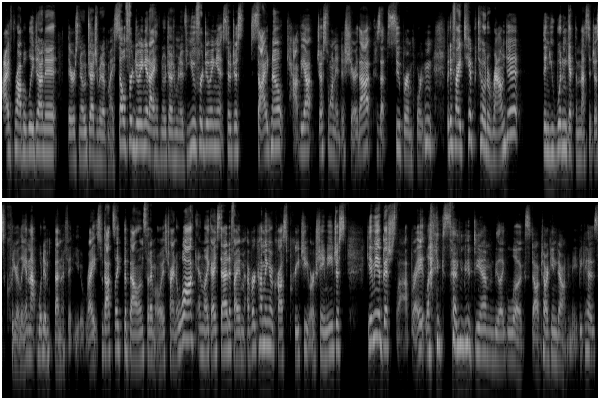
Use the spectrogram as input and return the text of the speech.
I've probably done it. There's no judgment of myself for doing it. I have no judgment of you for doing it. So, just side note, caveat, just wanted to share that because that's super important. But if I tiptoed around it, then you wouldn't get the messages clearly and that wouldn't benefit you, right? So that's like the balance that I'm always trying to walk. And like I said, if I am ever coming across preachy or shamey, just give me a bitch slap, right? Like send me a DM and be like, look, stop talking down to me because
